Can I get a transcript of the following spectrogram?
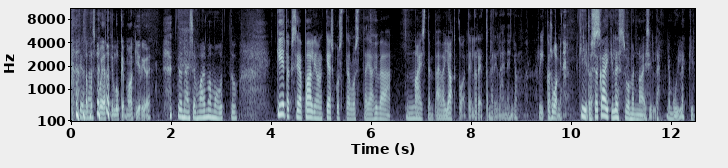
että kyllä. pojatkin lukemaan kirjoja. Joo, näin se maailma muuttuu. Kiitoksia paljon keskustelusta ja hyvää naisten päivän jatkoa teille Reetta Meriläinen ja Riikka Suominen. Kiitos, Kiitos. ja kaikille Suomen naisille ja muillekin.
